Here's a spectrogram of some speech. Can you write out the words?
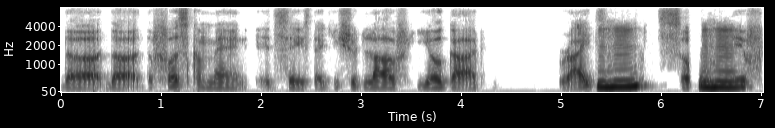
the the the first command it says that you should love your God, right? Mm-hmm. So mm-hmm. if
